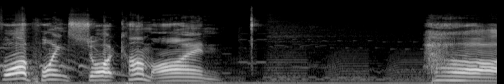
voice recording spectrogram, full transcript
four points short. Come on.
